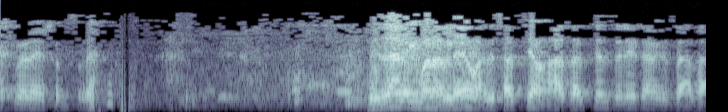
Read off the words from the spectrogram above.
ఎక్స్ప్లెనేషన్స్ నిజానికి మనం లేవు అది సత్యం ఆ సత్యం తెలియటానికి చాలా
